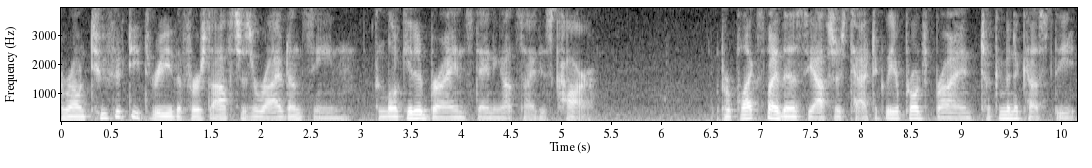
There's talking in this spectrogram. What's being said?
Around 2:53, the first officers arrived on scene and located Brian standing outside his car. Perplexed by this, the officers tactically approached Brian, took him into custody,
